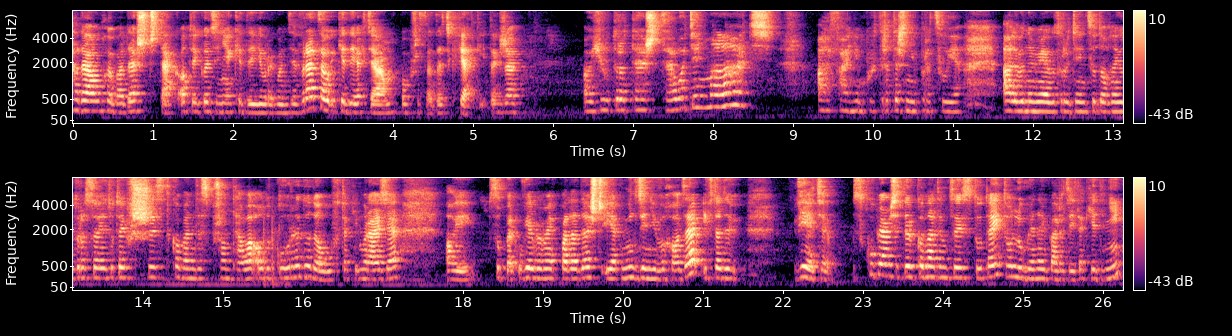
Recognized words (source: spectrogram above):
padał chyba deszcz, tak, o tej godzinie, kiedy Jurek będzie wracał i kiedy ja chciałam poprzesadzać kwiatki. Także o, jutro też cały dzień ma lać. Ale fajnie, bo jutro też nie pracuję, ale będę miała jutro dzień cudowny. Jutro sobie tutaj wszystko będę sprzątała od góry do dołu w takim razie. Ojej, super, uwielbiam jak pada deszcz i jak nigdzie nie wychodzę i wtedy, wiecie, skupiam się tylko na tym, co jest tutaj, to lubię najbardziej takie dni,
